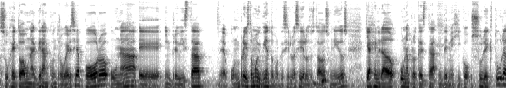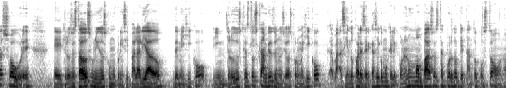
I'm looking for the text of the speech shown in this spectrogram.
sujeto a una gran controversia por una eh, imprevista eh, un imprevisto movimiento, por decirlo así, de los Estados Unidos que ha generado una protesta de México. Su lectura sobre eh, que los Estados Unidos como principal aliado de México introduzca estos cambios denunciados por México, haciendo parecer casi como que le ponen un bombazo a este acuerdo que tanto costó, ¿no?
